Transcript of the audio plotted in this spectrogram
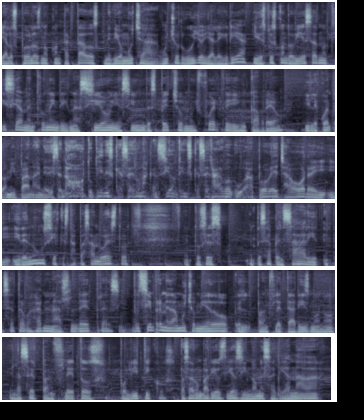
y a los pueblos no contactados. Me dio mucha, mucho orgullo y alegría. Y después cuando vi esa noticia me entró una indignación y así un despecho muy fuerte y un cabreo. Y le cuento a mi pana y me dice, no, tú tienes que hacer una canción, tienes que hacer algo, aprovecha ahora y denuncia que está pasando esto. Entonces empecé a pensar y empecé a trabajar en las letras. Y siempre me da mucho miedo el panfletarismo, ¿no? El hacer panfletos políticos. Pasaron varios días y no me salía nada.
